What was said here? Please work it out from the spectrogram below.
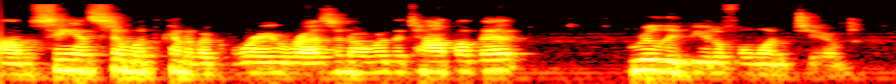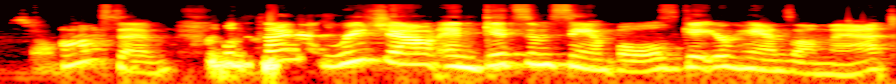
um, sandstone with kind of a gray resin over the top of it. Really beautiful one too. So awesome. Well, designers, reach out and get some samples. Get your hands on that.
